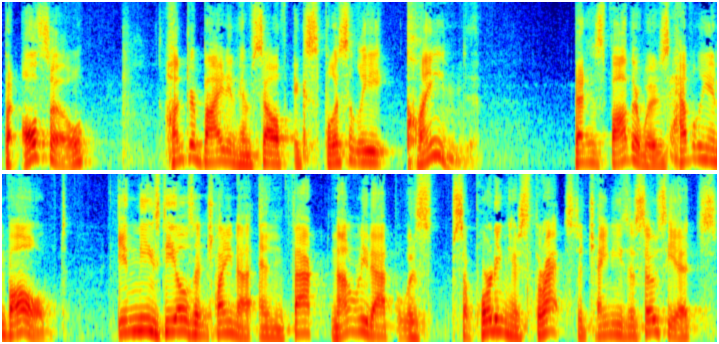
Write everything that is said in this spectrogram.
but also Hunter Biden himself explicitly claimed that his father was heavily involved in these deals in China. And in fact, not only that, but was supporting his threats to Chinese associates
